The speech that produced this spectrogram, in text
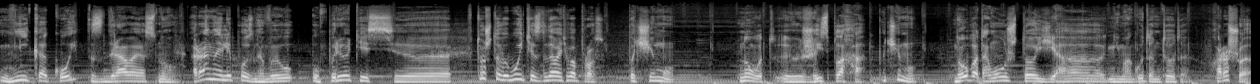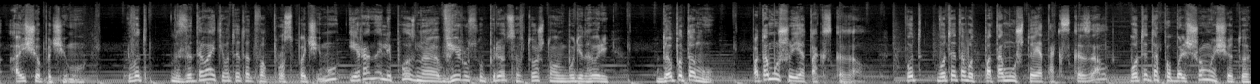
никакой здравой основы. Рано или поздно вы упретесь э, в то, что вы будете задавать вопрос. Почему? Ну вот, э, жизнь плоха. Почему? Ну, потому что я не могу там то-то. Хорошо, а еще почему? И вот задавайте вот этот вопрос «почему?» и рано или поздно вирус упрется в то, что он будет говорить «да потому, потому что я так сказал». Вот, вот это вот потому, что я так сказал, вот это по большому счету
